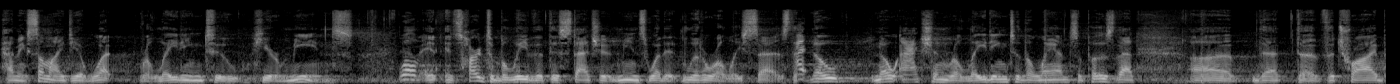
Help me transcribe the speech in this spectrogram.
having some idea what relating to here means. Well, it, it's hard to believe that this statute means what it literally says. That no no action relating to the land. Suppose that uh, that uh, the tribe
